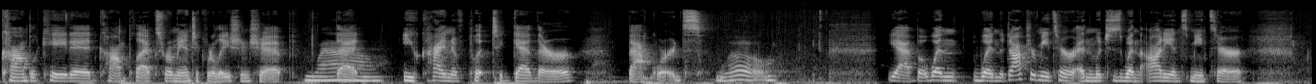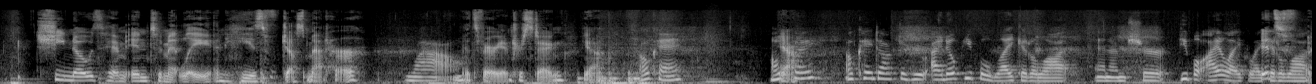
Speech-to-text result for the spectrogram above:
complicated complex romantic relationship Wow. that you kind of put together backwards Whoa. yeah but when when the doctor meets her and which is when the audience meets her she knows him intimately and he's just met her Wow. it's very interesting. Yeah. Okay. Yeah. Okay. Doctor Who. I know people like it a lot, and I'm sure people I like like It's- it a lot.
